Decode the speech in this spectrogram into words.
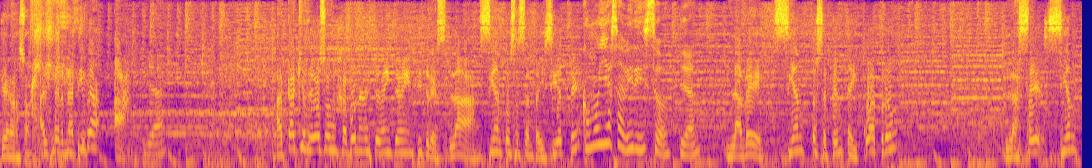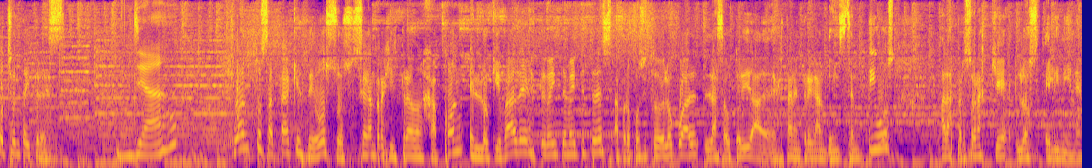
tienes razón. Alternativa A. Ya. Ataques de osos en Japón en este 2023. La A, 167. ¿Cómo ya saber eso? Ya. La B, 174. La C, 183. Ya. ¿Cuántos ataques de osos se han registrado en Japón en lo que va de este 2023? A propósito de lo cual, las autoridades están entregando incentivos a las personas que los eliminen.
